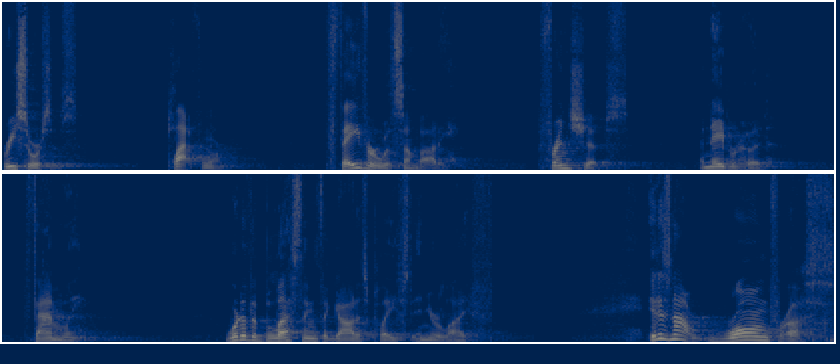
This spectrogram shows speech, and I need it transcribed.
Resources, platform, favor with somebody, friendships, a neighborhood, family. What are the blessings that God has placed in your life? It is not wrong for us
